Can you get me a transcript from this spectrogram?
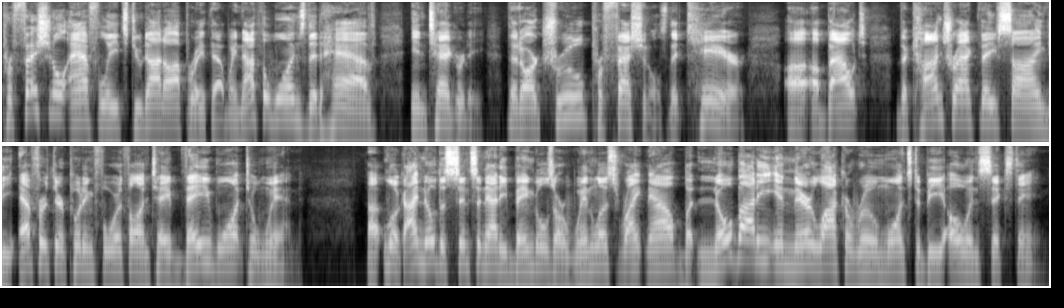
Professional athletes do not operate that way. Not the ones that have integrity, that are true professionals, that care uh, about the contract they've signed, the effort they're putting forth on tape. They want to win. Uh, look, I know the Cincinnati Bengals are winless right now, but nobody in their locker room wants to be 0 16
